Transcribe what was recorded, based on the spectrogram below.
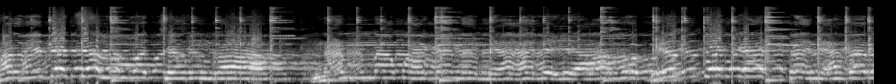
ಹರಿದ ಚಲುವ ಚಂದ್ರ ನನ್ನ ಮಗನ ಮ್ಯಾಲೆ ಯಾರು ಬೆತ್ತ ಕೆಟ್ಟ ನೆದರ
